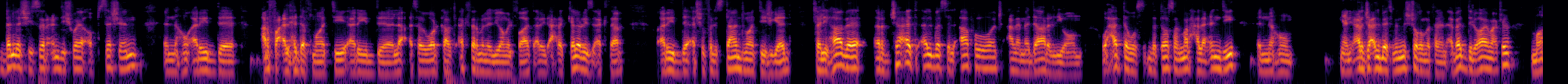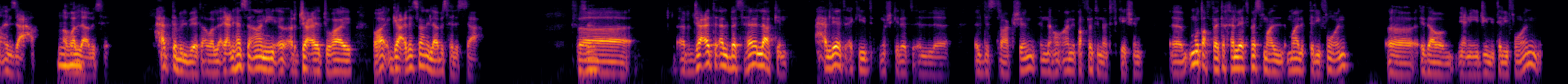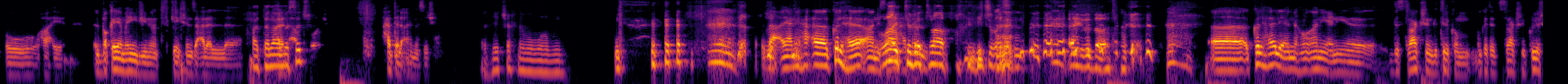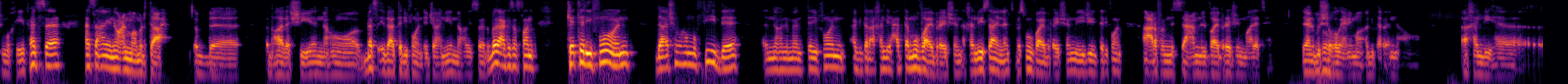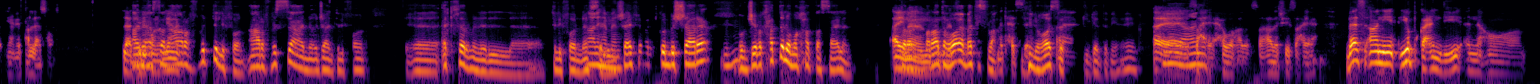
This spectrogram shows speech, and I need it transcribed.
بلش يصير عندي شوية obsession إنه أريد أرفع الهدف مالتي أريد لا أسوي workout أكثر من اليوم اللي فات أريد احرق calories أكثر أريد أشوف ال stand مالتي إيش قد فلهذا رجعت ألبس ال Apple Watch على مدار اليوم وحتى توصل مرحلة عندي إنه يعني أرجع البيت من الشغل مثلا أبدل وهاي ما أعرف شنو ما أنزعها. أظل لابسها. حتى بالبيت أظل يعني هسه أني رجعت وهاي وهاي قاعد هسه أني لابسها للساعة. ف رجعت ألبسها لكن حليت أكيد مشكلة ال distraction إنه أني طفيت ال notification مو طفيته خليت بس مال مال التليفون. آه، إذا يعني يجيني تليفون وهاي البقية ما يجيني notifications على ال حتى ال message. حتى ال iMessage هيك إحنا مو مهمين. لا يعني ح- كلها أنا right to the trap أي بالضبط. آه، كلها لأنه أنا يعني distraction قلت لكم وقت ال distraction كلش مخيف. هسه هسه أنا نوعا ما مرتاح بهذا الشيء إنه بس إذا تليفون إجاني إنه يصير. بالعكس أصلا كتليفون دا أشوفها مفيدة إنه لما التليفون أقدر أخليه حتى مو vibration أخليه silent بس مو vibration يجي التليفون أعرف من الساعة من ال vibration مالتها. لأن بالضبط. بالشغل يعني ما أقدر إنه أخليها يعني تطلع صوت. لا أنا أصلا أعرف بالتليفون أعرف بالساعة إنه إجاني تليفون. أكثر من التليفون نفسه همين. شايف لما تكون بالشارع. وبجيبك حتى لو ما حاطه silent أي ترى مرات ما- هوايه ما تسمع ما تحسه إنه آه. تلقى الدنيا إيه. أي صحيح هو هذا صح هذا شيء صحيح بس أني يبقى عندي إنه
